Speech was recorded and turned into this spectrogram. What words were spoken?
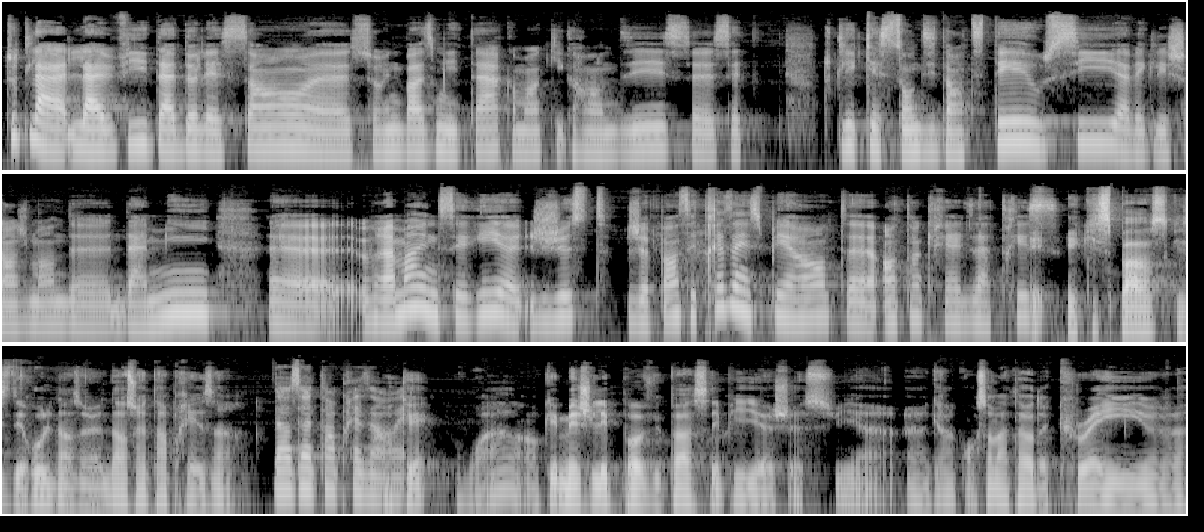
toute la, vie d'adolescent sur une base militaire, comment ils grandissent, cette toutes les questions d'identité aussi, avec les changements d'amis. Euh, vraiment une série euh, juste, je pense, et très inspirante euh, en tant que réalisatrice. Et, et, qui se passe, qui se déroule dans un, dans un temps présent. Dans un temps présent, oui. Wow. OK, mais je ne l'ai pas vu passer, puis euh, je suis un, grand consommateur de Crave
